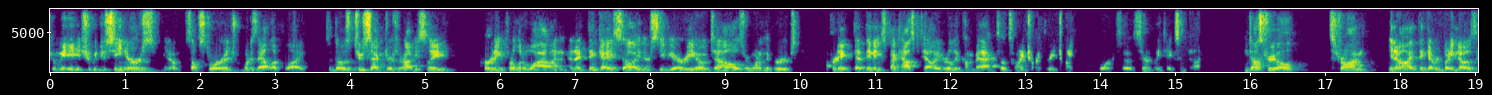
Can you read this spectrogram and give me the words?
Can we, should we do seniors, you know, self storage? What does that look like? So those two sectors are obviously hurting for a little while. And, and I think I saw either CBRE hotels or one of the groups predict that they didn't expect hospitality to really come back till 2023, 2024. So it certainly takes some time. Industrial, strong. You know, I think everybody knows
